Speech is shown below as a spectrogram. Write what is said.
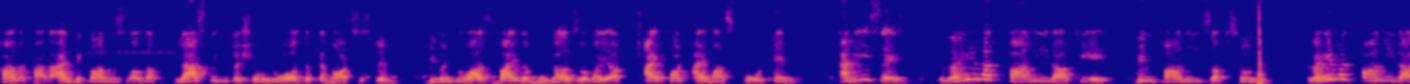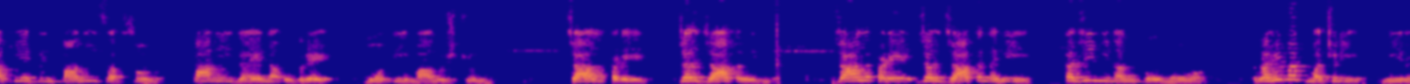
Khana Khana. And because this was the last thing which I showed you was the Connaught system given to us by the Mughals over here, I thought I must quote him. And he says, Rahimat pani rakhe bin pani sab sun. Rahimat pani rakhe bin pani sab sun. Pani gaye na ubre moti manush chun. जाल पड़े जल जात नहीं जाल पड़े जल जात नहीं तजी मिनन को मोह रही मत मछली नीर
